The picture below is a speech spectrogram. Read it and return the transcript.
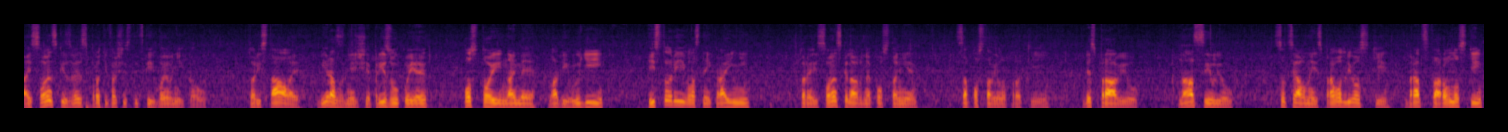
aj Slovenský zväz protifašistických bojovníkov, ktorý stále výraznejšie prizvukuje postoj najmä mladých ľudí histórii vlastnej krajiny, ktorej Slovenské národné povstanie sa postavilo proti bezpráviu, násiliu, sociálnej spravodlivosti, bratstva, rovnosti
